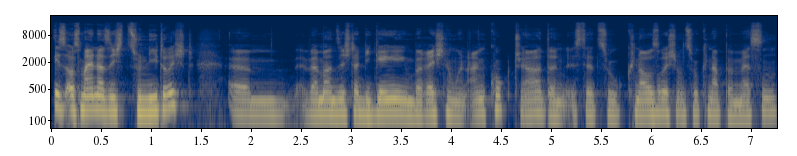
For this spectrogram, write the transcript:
ist aus meiner Sicht zu niedrig. Ähm, wenn man sich da die gängigen Berechnungen anguckt, ja, dann ist er zu knausrig und zu knapp bemessen,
